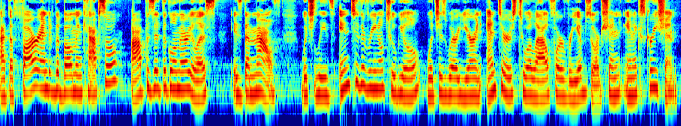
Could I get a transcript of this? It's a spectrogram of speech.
At the far end of the Bowman capsule, opposite the glomerulus, is the mouth, which leads into the renal tubule, which is where urine enters to allow for reabsorption and excretion.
